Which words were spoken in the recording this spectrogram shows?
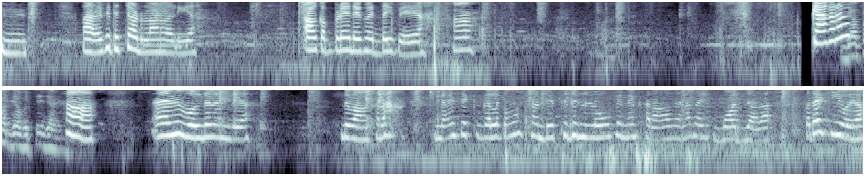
ਹੂੰ ਆ ਦੇਖੋ ਤੇ ਝਾੜੂ ਲਾਉਣ ਵਾਲੀ ਆ। ਆ ਕੱਪੜੇ ਦੇਖੋ ਇਦਾਂ ਹੀ ਪਏ ਆ। ਹਾਂ। ਕਿਆ ਕਰੋ? ਹਾਂ ਐਵੇਂ ਬੋਲਦੇ ਰਹਿੰਦੇ ਆ। ਦਿਮਾਗ ਖਰਾਬ। ਗਾਇਸ ਇੱਕ ਗੱਲ ਕਹਾਂ ਸਾਡੇ ਇੱਥੇ ਦੇ ਲੋਕ ਇੰਨੇ ਖਰਾਬ ਹੈ ਨਾ ਗਾਇਸ ਬਹੁਤ ਜ਼ਿਆਦਾ। ਪਤਾ ਕੀ ਹੋਇਆ?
